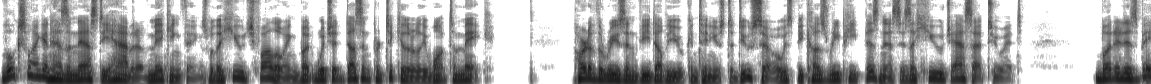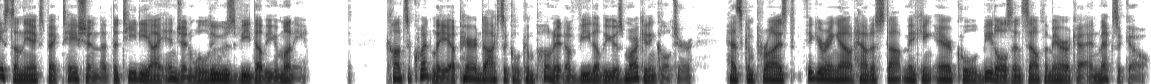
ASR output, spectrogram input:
Volkswagen has a nasty habit of making things with a huge following but which it doesn't particularly want to make. Part of the reason VW continues to do so is because repeat business is a huge asset to it but it is based on the expectation that the TDI engine will lose VW money. Consequently, a paradoxical component of VW's marketing culture has comprised figuring out how to stop making air cooled Beetles in South America and Mexico,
